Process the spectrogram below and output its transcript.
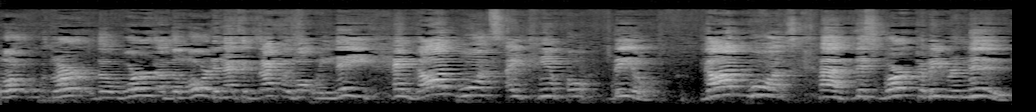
the word of the Lord, and that's exactly what we need. And God wants a temple built. God wants uh, this work to be renewed.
